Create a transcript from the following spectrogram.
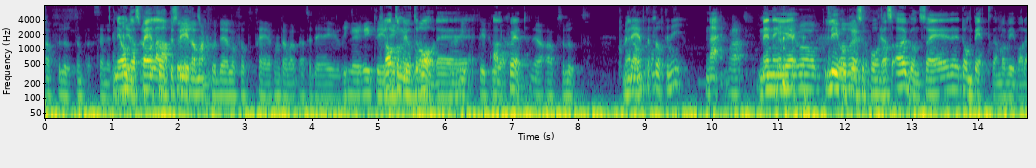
Absolut inte. Sen är det Några spelare alltså, 44 absolut. matcher eller 43. Jag kommer inte ihåg. Alltså det är ju riktigt. Det är riktigt- Klart de har gjort det bra. Det är all cred. Ja, absolut. Men, Men det är inte 49. Nej. Nej. Men i eh, Liverpool-supporters ögon så är de bättre än vad vi var då.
